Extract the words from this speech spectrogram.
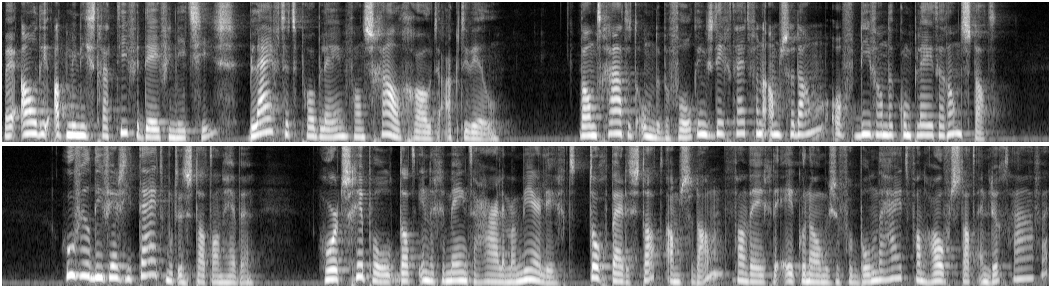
Bij al die administratieve definities blijft het probleem van schaalgrootte actueel. Want gaat het om de bevolkingsdichtheid van Amsterdam of die van de complete Randstad? Hoeveel diversiteit moet een stad dan hebben? Hoort Schiphol, dat in de gemeente Haarlemmermeer ligt, toch bij de stad Amsterdam vanwege de economische verbondenheid van hoofdstad en luchthaven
